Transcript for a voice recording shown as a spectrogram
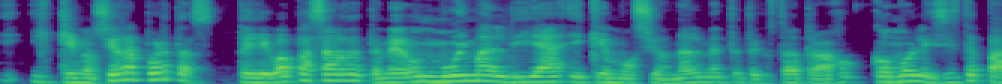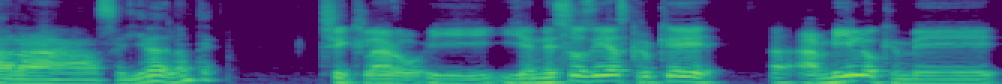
y, que nos cierra puertas. Te llegó a pasar de tener un muy mal día y que emocionalmente te costaba trabajo. ¿Cómo le hiciste para seguir adelante? Sí, claro. Y, y en esos días creo que a mí lo que me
